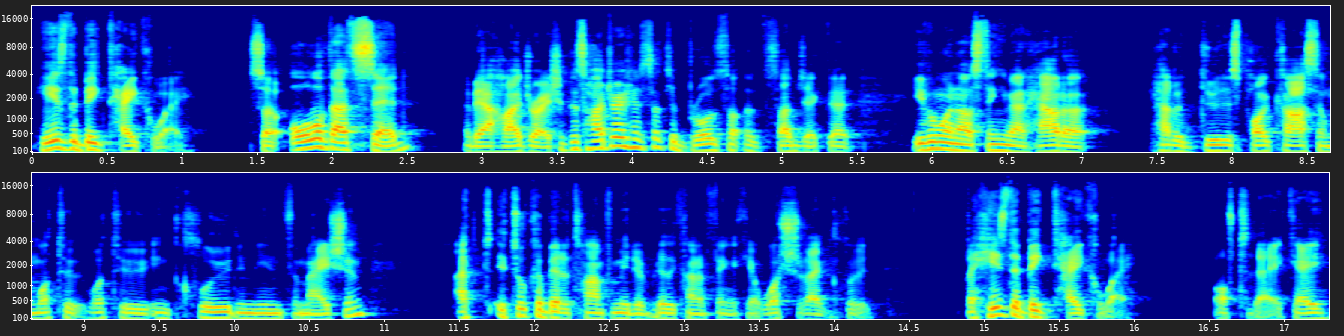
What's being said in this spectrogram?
here's the big takeaway. So, all of that said, about hydration because hydration is such a broad subject that even when I was thinking about how to how to do this podcast and what to what to include in the information, it took a bit of time for me to really kind of think, okay, what should I include? But here's the big takeaway of today, okay?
